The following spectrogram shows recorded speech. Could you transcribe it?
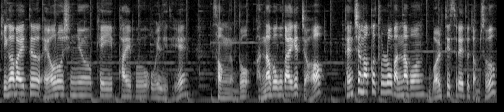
기가바이트 에어로 16 K5 OLED의 성능도 만나보고 가야겠죠. 벤치마크 툴로 만나본 멀티 스레드 점수,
